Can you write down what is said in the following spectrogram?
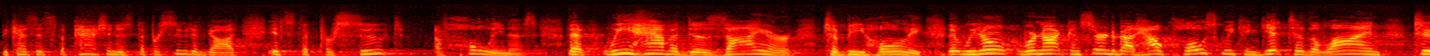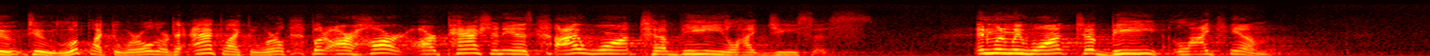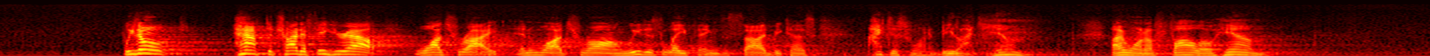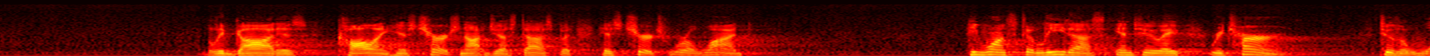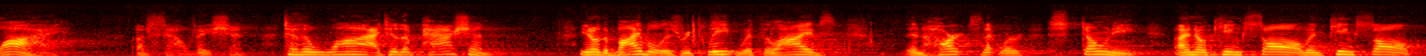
because it's the passion, it's the pursuit of God, it's the pursuit of holiness that we have a desire to be holy that we don't we're not concerned about how close we can get to the line to to look like the world or to act like the world but our heart our passion is i want to be like jesus. And when we want to be like him we don't have to try to figure out what's right and what's wrong. We just lay things aside because I just want to be like Him. I want to follow Him. I believe God is calling His church, not just us, but His church worldwide. He wants to lead us into a return to the why of salvation, to the why, to the passion. You know, the Bible is replete with lives and hearts that were stony. I know King Saul, when King Saul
